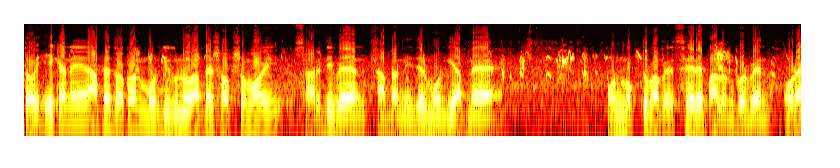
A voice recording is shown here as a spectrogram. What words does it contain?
তো এখানে আপনি যখন মুরগিগুলো আপনি সবসময় ছাড়ে দিবেন, আপনার নিজের মুরগি আপনি উন্মুক্তভাবে ছেড়ে পালন করবেন। ওরা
